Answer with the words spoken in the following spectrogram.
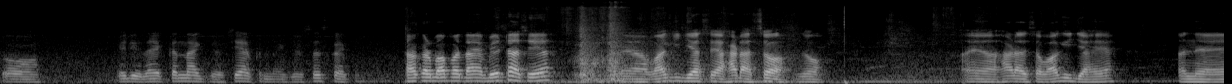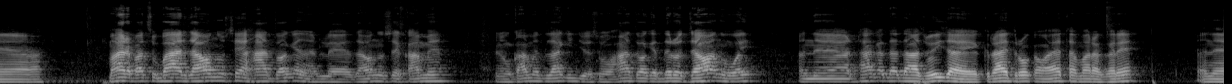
તો વીડિયો લાઈક કરી નાખજો શેર કરી નાખજો સબસ્ક્રાઈબ ઠાકર બાપા અહીંયા બેઠા છે અને વાગી ગયા છે સાડા છ, જો. અહીંયા સાડા છ વાગી ગયા છે અને મારે પાછું બહાર જવાનું છે સાત વાગે ને એટલે જવાનું છે કામે. હું કામે તો લાગી ગયો છું. સાત વાગે દરરોજ જવાનું હોય. અને ઠાકર દાદા આ જોઈ જાય, એક રાત રોકાવા આવ્યા હતા મારા ઘરે. અને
